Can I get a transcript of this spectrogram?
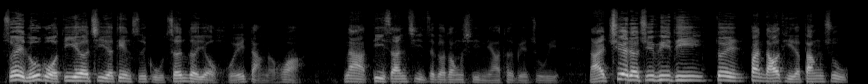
所以如果第二季的电子股真的有回档的话，那第三季这个东西你要特别注意。来，ChatGPT 对半导体的帮助，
